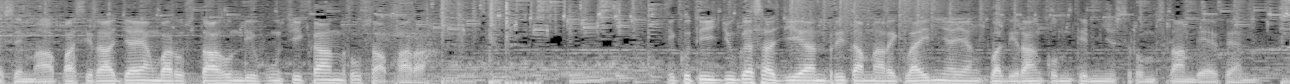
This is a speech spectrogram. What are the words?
SMA Pasiraja yang baru setahun difungsikan rusak parah. Ikuti juga sajian berita menarik lainnya yang telah dirangkum tim Newsroom Seram BFM.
